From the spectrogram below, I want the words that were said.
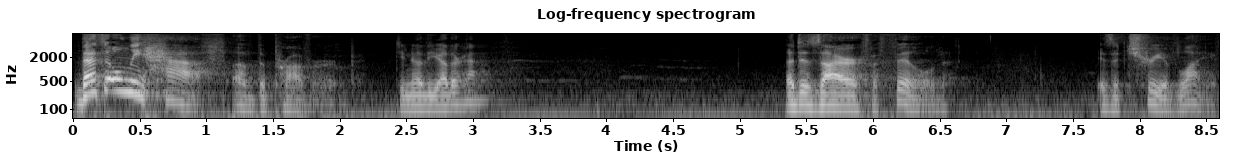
That's only half of the proverb. Do you know the other half? A desire fulfilled is a tree of life.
